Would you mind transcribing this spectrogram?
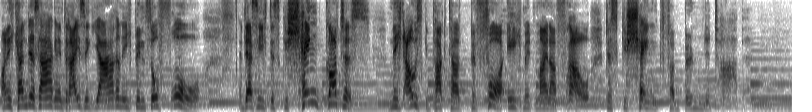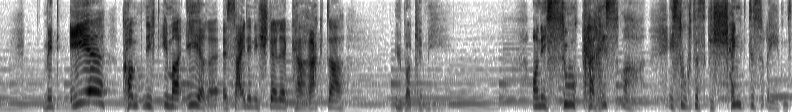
Und ich kann dir sagen, in 30 Jahren, ich bin so froh, dass ich das Geschenk Gottes nicht ausgepackt hat, bevor ich mit meiner Frau das Geschenk verbündet habe. Mit Ehe kommt nicht immer Ehre, es sei denn, ich stelle Charakter über Chemie. Und ich suche Charisma. Ich suche das Geschenk des Lebens.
